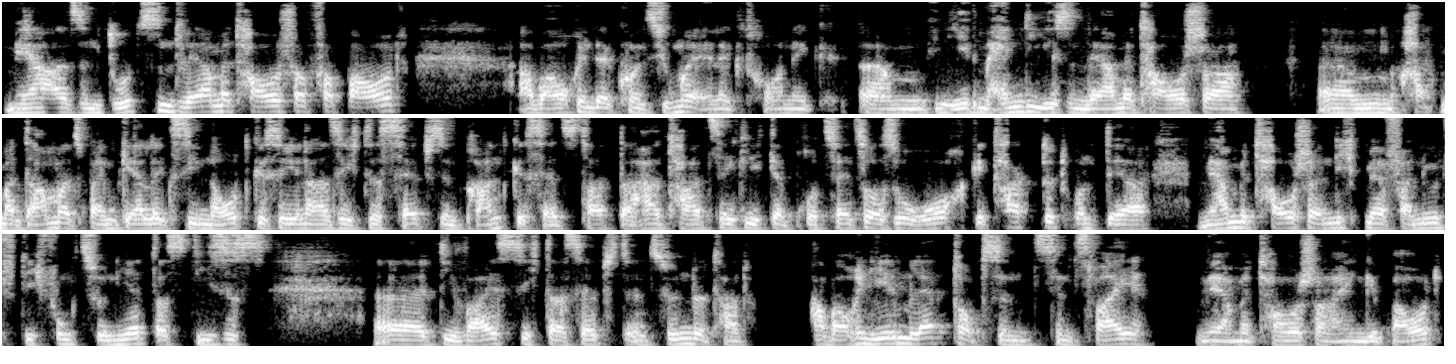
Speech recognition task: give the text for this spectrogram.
mehr als ein Dutzend Wärmetauscher verbaut aber auch in der Consumer-Elektronik. Ähm, in jedem Handy ist ein Wärmetauscher. Ähm, hat man damals beim Galaxy Note gesehen, als ich das selbst in Brand gesetzt hat. Da hat tatsächlich der Prozessor so hoch getaktet und der Wärmetauscher nicht mehr vernünftig funktioniert, dass dieses äh, Device sich da selbst entzündet hat. Aber auch in jedem Laptop sind, sind zwei Wärmetauscher eingebaut.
